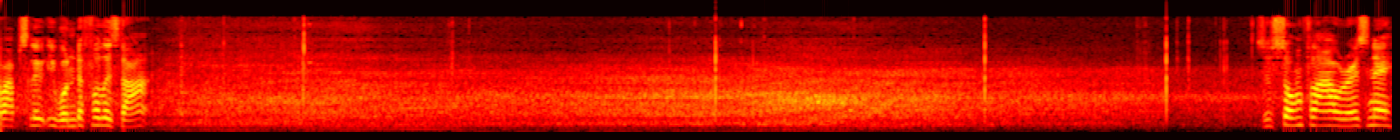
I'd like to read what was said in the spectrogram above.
How absolutely wonderful is that? It's a sunflower, isn't it?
